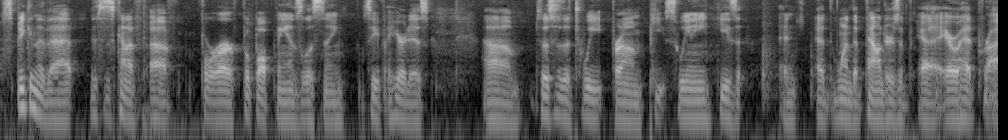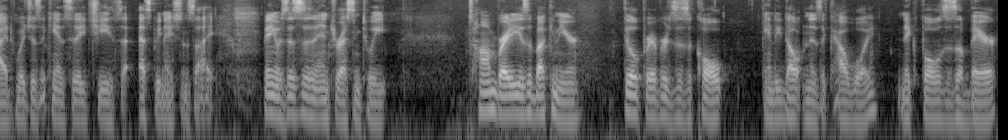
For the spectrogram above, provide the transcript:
Speaking of that, this is kind of uh, for our football fans listening. Let's see if here it is. Um, so this is a tweet from Pete Sweeney. He's and uh, one of the founders of uh, Arrowhead Pride, which is a Kansas City Chiefs SB Nation site. But anyways, this is an interesting tweet. Tom Brady is a Buccaneer. Philip Rivers is a Colt. Andy Dalton is a Cowboy. Nick Foles is a Bear.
